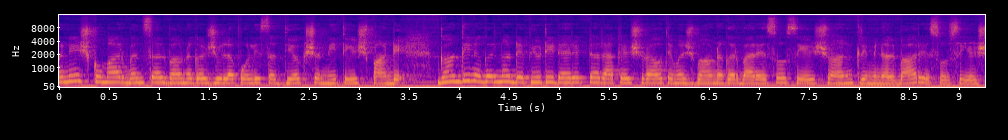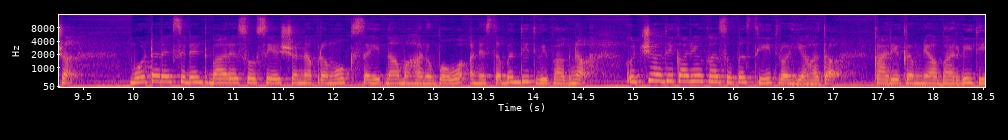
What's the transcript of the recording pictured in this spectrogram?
મનીષ કુમાર બંસલ, ભાવનગર જિલ્લા પોલીસ અધ્યક્ષ નીતિશ પાંડે, ગાંધીનગરના ડેપ્યુટી ડાયરેક્ટર રાકેશ રાવ તેમજ Bhavnagar bar association criminal bar association, motor accident bar એસોસિએશનના પ્રમુખ સહિતના મહાનુભાવો અને સંબંધિત વિભાગના ઉચ્ચ અધિકારીઓ ખાસ ઉપસ્થિત રહ્યા હતા. કાર્યક્રમની આભાર વિધિ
